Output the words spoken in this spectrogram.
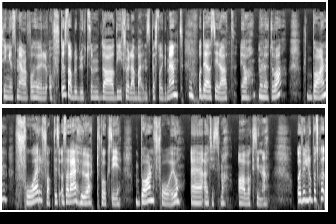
tingen som jeg i hvert fall hører oftest, da blir brukt som da de føler er verdens beste argument. Mm. Og det å si at ja, men vet du hva? Barn får faktisk Altså det har jeg hørt folk si. Barn får jo eh, autisme av vaksine. Og jeg vil du bare skal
